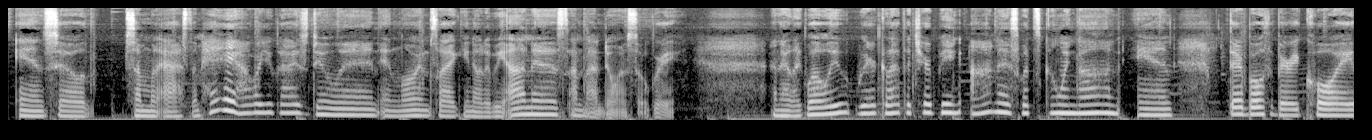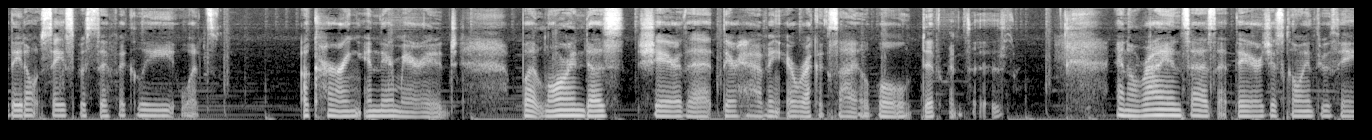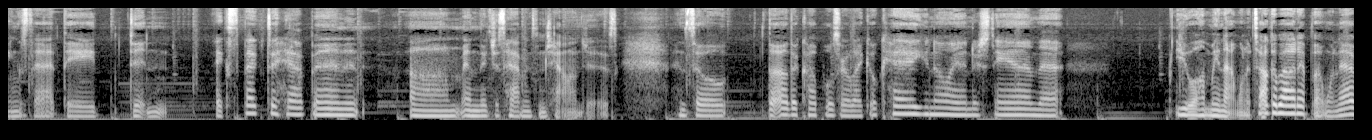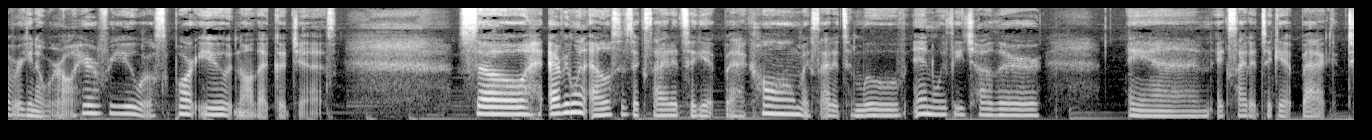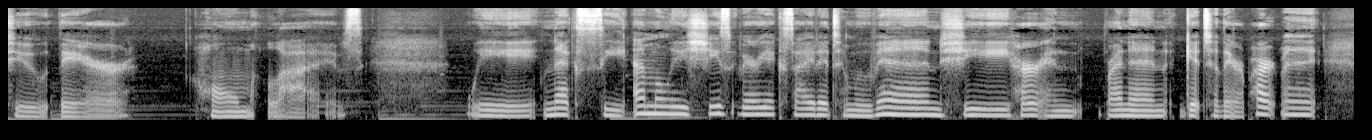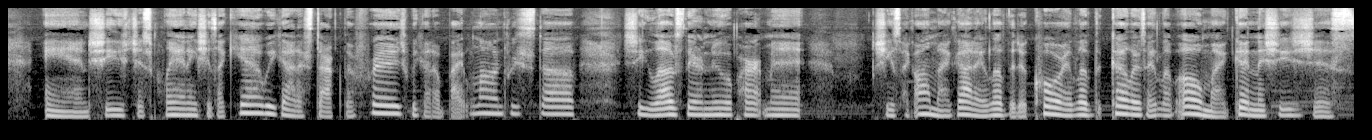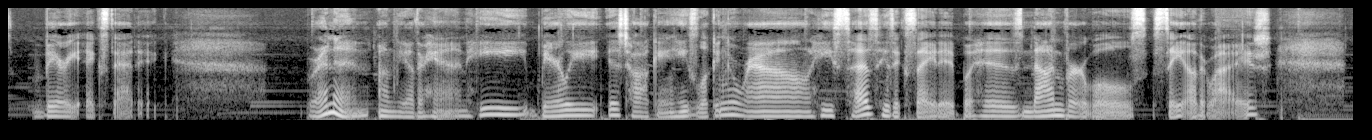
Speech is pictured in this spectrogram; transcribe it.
And so someone asked them, Hey, how are you guys doing? And Lauren's like, You know, to be honest, I'm not doing so great. And they're like, Well, we, we're glad that you're being honest. What's going on? And they're both very coy. They don't say specifically what's occurring in their marriage. But Lauren does share that they're having irreconcilable differences. And Orion says that they're just going through things that they didn't expect to happen um, and they're just having some challenges. And so the other couples are like, okay, you know, I understand that you all may not want to talk about it, but whenever, you know, we're all here for you, we'll support you, and all that good jazz. So, everyone else is excited to get back home, excited to move in with each other, and excited to get back to their home lives. We next see Emily. She's very excited to move in. She, her, and Brennan get to their apartment and she's just planning. She's like, Yeah, we gotta stock the fridge. We gotta buy laundry stuff. She loves their new apartment. She's like, Oh my God, I love the decor. I love the colors. I love, oh my goodness. She's just very ecstatic. Brennan, on the other hand, he barely is talking. He's looking around. He says he's excited, but his nonverbals say otherwise.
